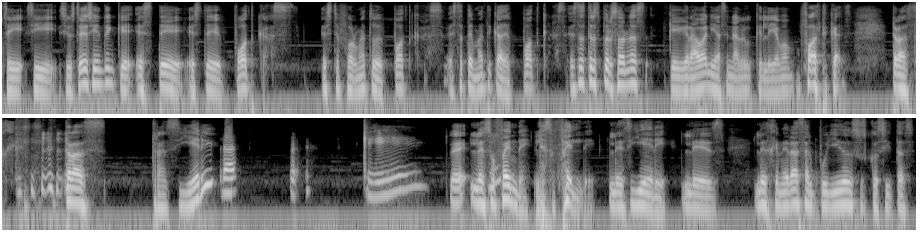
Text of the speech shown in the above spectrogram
Sí, sí, si ustedes sienten que este, este podcast, este formato de podcast, esta temática de podcast, estas tres personas que graban y hacen algo que le llaman podcast, tras, tras, transhiere, Tras- ¿Qué? eh, les ofende, les ofende, les hiere, les, les genera salpullido en sus cositas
